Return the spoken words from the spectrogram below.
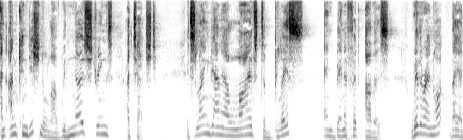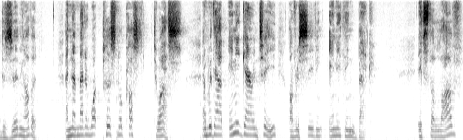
and unconditional love with no strings attached. It's laying down our lives to bless and benefit others, whether or not they are deserving of it, and no matter what personal cost to us, and without any guarantee of receiving anything back. It's the love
